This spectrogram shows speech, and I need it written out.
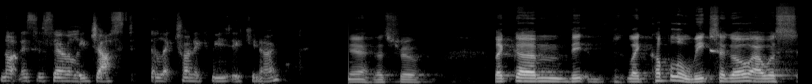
not necessarily just electronic music, you know. Yeah, that's true. Like um the like couple of weeks ago, I was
